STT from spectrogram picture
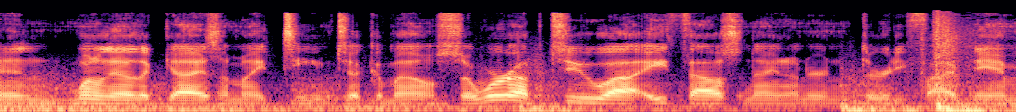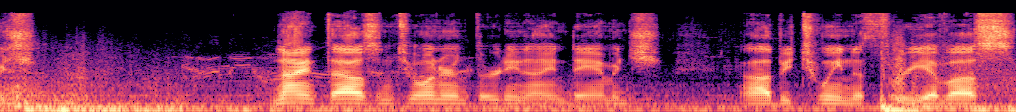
And one of the other guys on my team took him out. So we're up to uh, 8,935 damage, 9,239 damage uh, between the three of us.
